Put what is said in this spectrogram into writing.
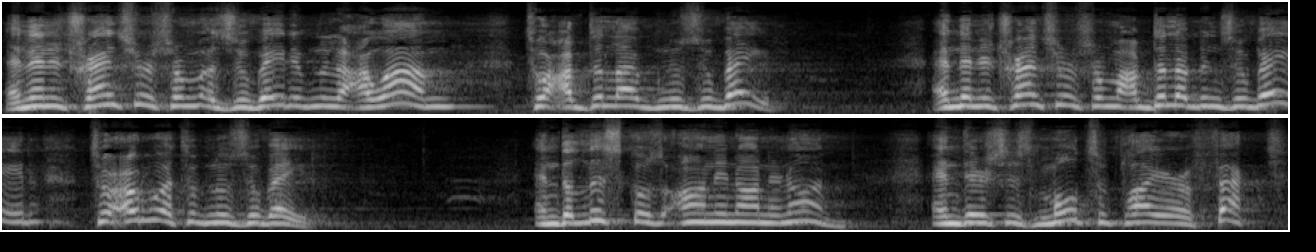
And then it transfers from Az-Zubayr ibn al-Awam to Abdullah ibn Zubayr. And then it transfers from Abdullah ibn Zubayr to Urwa ibn Zubayr. And the list goes on and on and on. And there's this multiplier effect.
